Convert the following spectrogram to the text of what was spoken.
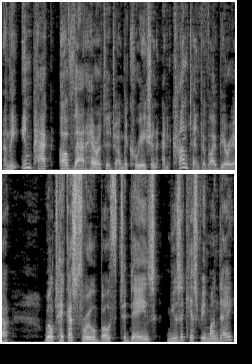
and the impact of that heritage on the creation and content of Iberia will take us through both today's Music History Monday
